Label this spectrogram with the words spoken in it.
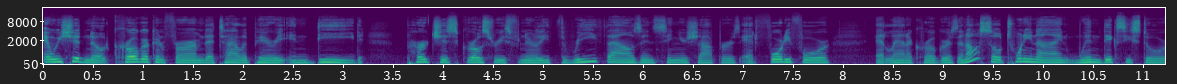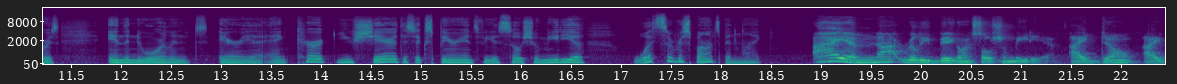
And we should note Kroger confirmed that Tyler Perry indeed purchased groceries for nearly 3,000 senior shoppers at 44 Atlanta Krogers and also 29 Winn Dixie stores in the New Orleans area. And Kirk, you shared this experience via social media. What's the response been like? I am not really big on social media. I don't, I,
